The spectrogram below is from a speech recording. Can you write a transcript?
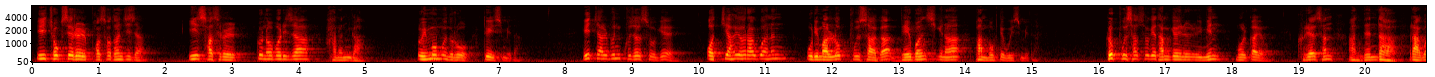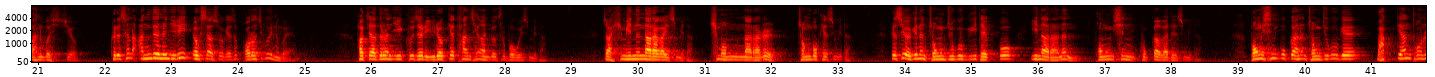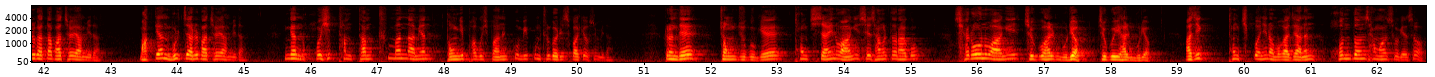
이 족쇄를 벗어 던지자 이 사슬을 끊어버리자 하는가 의문문으로 되어 있습니다. 이 짧은 구절 속에 어찌하여라고 하는 우리말로 부사가 네 번씩이나 반복되고 있습니다. 그 부사 속에 담겨 있는 의미는 뭘까요? 그래선 안 된다라고 하는 것이지요. 그래서는 안 되는 일이 역사 속에서 벌어지고 있는 거예요. 학자들은 이 구절이 이렇게 탄생한 것으로 보고 있습니다. 자, 힘 있는 나라가 있습니다. 힘 없는 나라를 정복했습니다. 그래서 여기는 종주국이 됐고 이 나라는 봉신 국가가 됐습니다. 봉신 국가는 정주국에 막대한 돈을 갖다 바쳐야 합니다. 막대한 물자를 바쳐야 합니다. 그러니까 호시탐탐 틈만 나면 독립하고 싶어하는 꿈이 꿈틀거릴 수밖에 없습니다. 그런데 종주국의 통치자인 왕이 세상을 떠나고 새로운 왕이 즉위할 무렵, 즉위할 무렵, 아직 통치권이 넘어가지 않은 혼돈 상황 속에서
